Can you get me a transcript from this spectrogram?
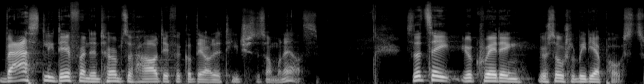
vastly different in terms of how difficult they are to teach to someone else. So let's say you're creating your social media posts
